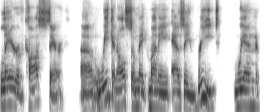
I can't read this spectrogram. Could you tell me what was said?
layer of costs there. Uh, we can also make money as a REIT when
